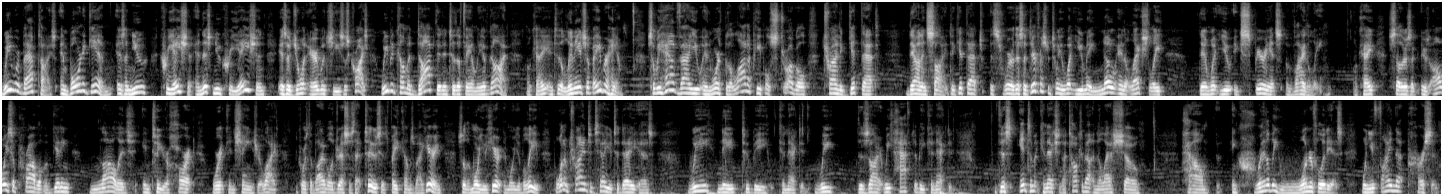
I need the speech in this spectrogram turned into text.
We were baptized and born again as a new creation, and this new creation is a joint heir with Jesus Christ. We become adopted into the family of God, okay, into the lineage of Abraham. So we have value and worth, but a lot of people struggle trying to get that down inside. To get that is where there's a difference between what you may know intellectually than what you experience vitally. Okay? So there's a there's always a problem of getting knowledge into your heart where it can change your life. Of course, the Bible addresses that too, says faith comes by hearing. So the more you hear it, the more you believe. But what I'm trying to tell you today is we need to be connected. We desire, we have to be connected. This intimate connection, I talked about in the last show how incredibly wonderful it is when you find that person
